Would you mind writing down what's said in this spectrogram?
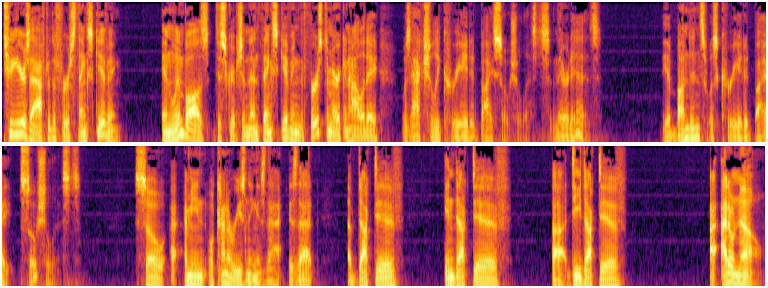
two years after the first Thanksgiving. In Limbaugh's description, then, Thanksgiving, the first American holiday, was actually created by socialists. And there it is. The abundance was created by socialists. So, I mean, what kind of reasoning is that? Is that abductive, inductive, uh, deductive? I, I don't know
